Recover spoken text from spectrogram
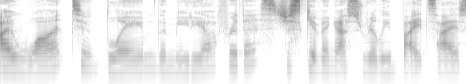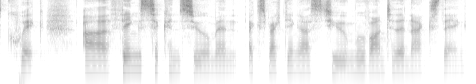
I want to blame the media for this, just giving us really bite sized, quick uh, things to consume and expecting us to move on to the next thing.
